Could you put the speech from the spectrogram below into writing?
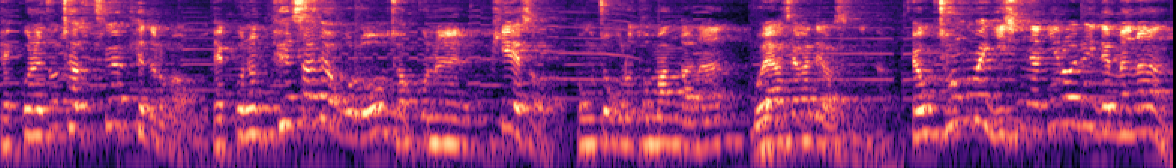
백군을 쫓아서 추격해 들어가고 백군은 필사적으로 적군을 피해서 동쪽으로 도망가는 모양새가 되었습니다. 결국 1920년 1월이 되면은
